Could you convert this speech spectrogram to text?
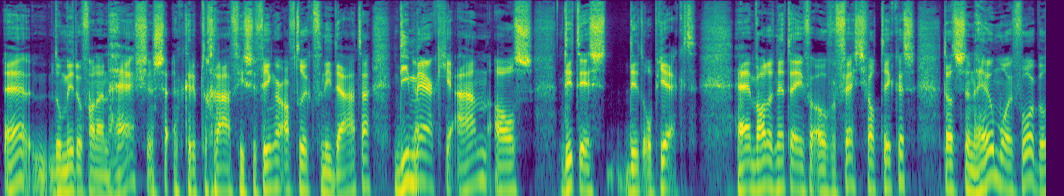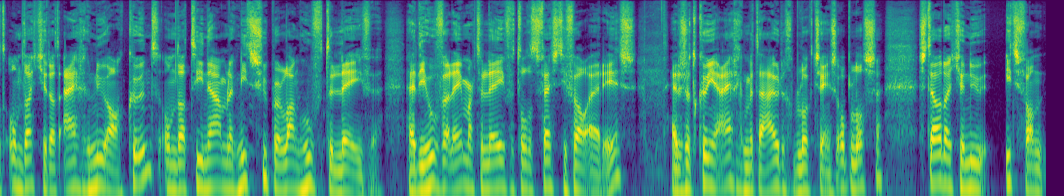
hè, door middel van een hash, een, cryptografische vingerafdruk van die data. Die merk je aan als dit is dit object. En we hadden het net even over festivaltickets. Dat is een heel mooi voorbeeld, omdat je dat eigenlijk nu al kunt, omdat die namelijk niet super lang hoeven te leven. Die hoeven alleen maar te leven tot het festival er is. En dus dat kun je eigenlijk met de huidige blockchains oplossen. Stel dat je nu iets van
